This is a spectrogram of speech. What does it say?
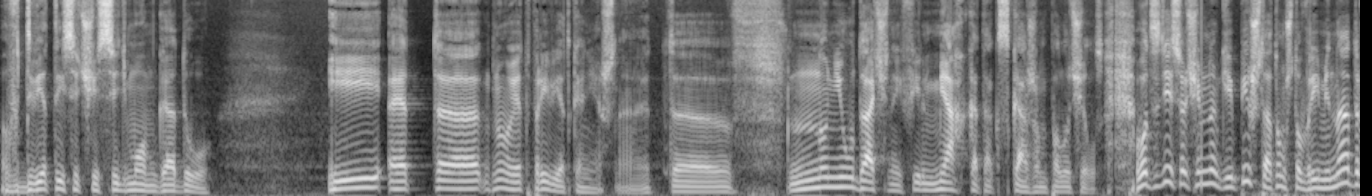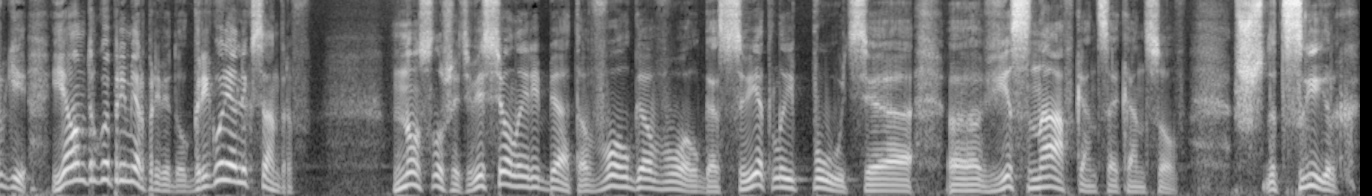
в 2007 году. И это, ну, это привет, конечно. Это, ну, неудачный фильм, мягко так скажем, получился. Вот здесь очень многие пишут о том, что времена другие. Я вам другой пример приведу. Григорий Александров. Ну, слушайте, веселые ребята, Волга-Волга, Светлый путь, э, э, Весна, в конце концов, цирк.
